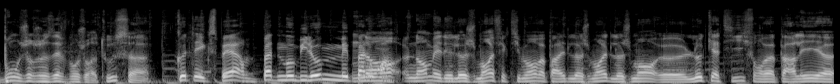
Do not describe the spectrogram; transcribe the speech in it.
Bonjour Joseph, bonjour à tous. Côté expert, pas de mobilhome, mais pas non, loin. Non, mais des logements, effectivement, on va parler de logement et de logement euh, locatif. On va parler euh,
